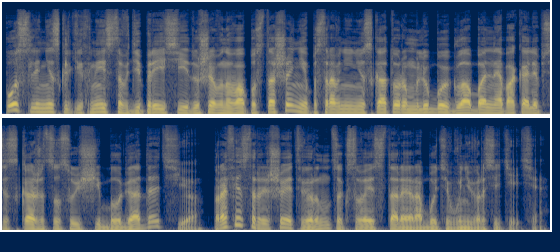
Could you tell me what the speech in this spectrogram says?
После нескольких месяцев депрессии и душевного опустошения, по сравнению с которым любой глобальный апокалипсис кажется сущей благодатью, профессор решает вернуться к своей старой работе в университете.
